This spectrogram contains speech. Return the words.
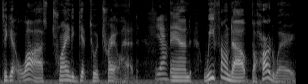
to get lost trying to get to a trailhead. Yeah. And we found out the hard way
